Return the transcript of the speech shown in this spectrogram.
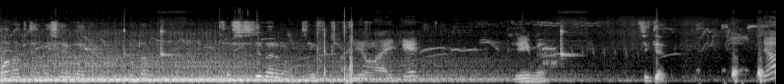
bana bir tane şey ver. Sesli ver bana. Sesli. Do you like it? İyi mi? Siktir. No,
